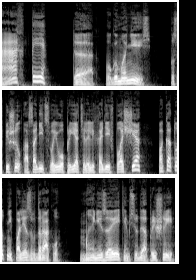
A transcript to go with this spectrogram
Ах ты! Так, угомонись. Поспешил осадить своего приятеля лиходей в плаще, пока тот не полез в драку. Мы не за этим сюда пришли.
